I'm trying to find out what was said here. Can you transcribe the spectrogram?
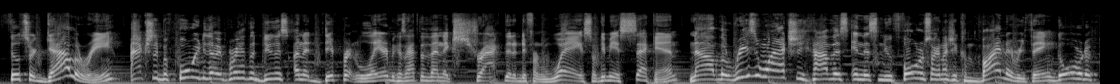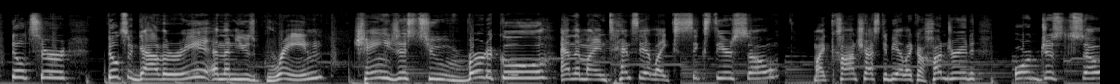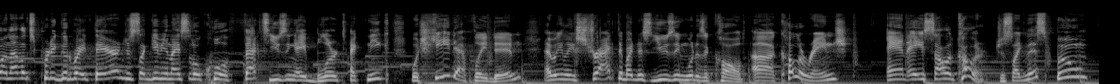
filter gallery. Actually, before we do that, we probably have to do this on a different layer because I have to then extract it a different way. So give me a second. Now, the reason why I actually have this in this new folder so I can actually combine everything, go over to filter, filter gallery, and then use grain, change this to vertical, and then my intensity at like 60 or so my contrast can be at like 100 or just so and that looks pretty good right there And just like give you a nice little cool effect using a blur technique which he definitely did and we can extract it by just using what is it called? Uh color range and a solid color just like this boom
